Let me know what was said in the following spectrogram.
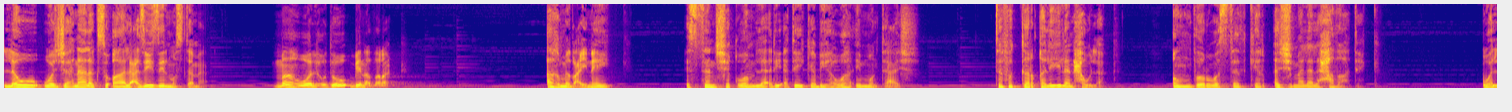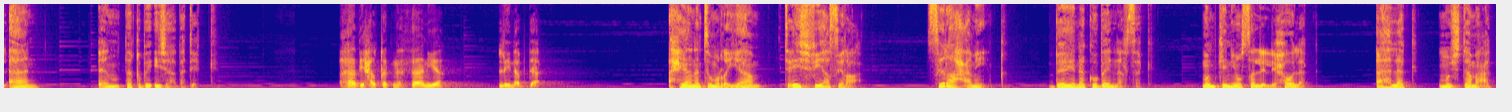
لو وجهنا لك سؤال عزيزي المستمع. ما هو الهدوء بنظرك؟ أغمض عينيك. استنشق واملأ رئتيك بهواء منتعش. تفكر قليلا حولك. انظر واستذكر أجمل لحظاتك. والآن انطق بإجابتك. هذه حلقتنا الثانية. لنبدأ. أحيانا تمر أيام تعيش فيها صراع. صراع عميق بينك وبين نفسك. ممكن يوصل للي حولك. أهلك مجتمعك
